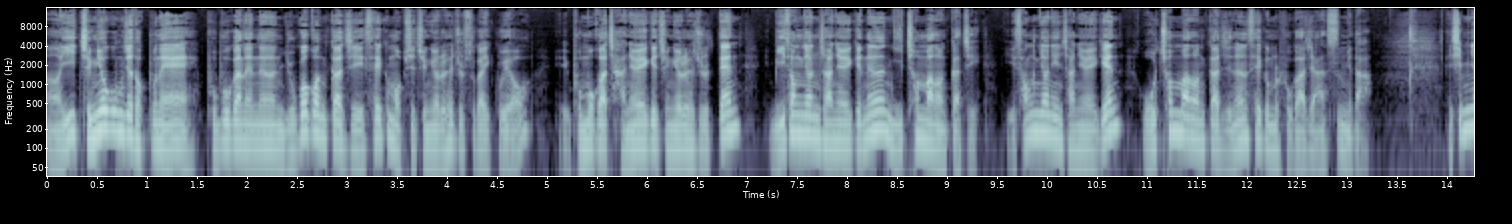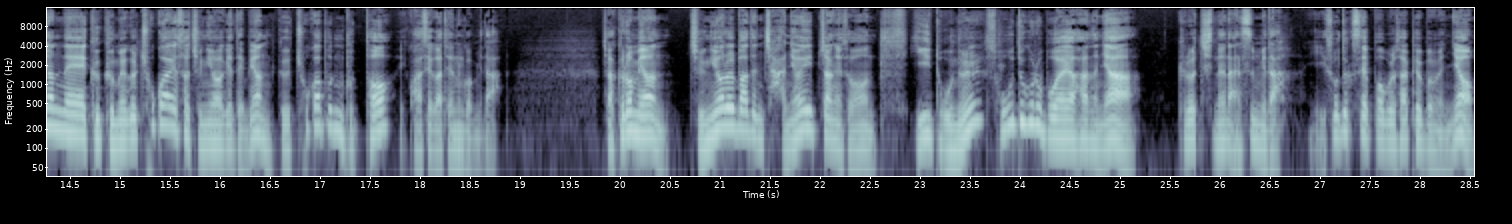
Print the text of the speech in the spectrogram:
어, 이 증여공제 덕분에 부부간에는 6억 원까지 세금 없이 증여를 해줄 수가 있고요. 부모가 자녀에게 증여를 해줄 땐 미성년 자녀에게는 2천만 원까지, 성년인 자녀에겐 5천만 원까지는 세금을 부과하지 않습니다. 10년 내에 그 금액을 초과해서 증여하게 되면 그 초과분부터 과세가 되는 겁니다. 자, 그러면 증여를 받은 자녀의 입장에선 이 돈을 소득으로 보아야 하느냐? 그렇지는 않습니다. 이 소득세법을 살펴보면요.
